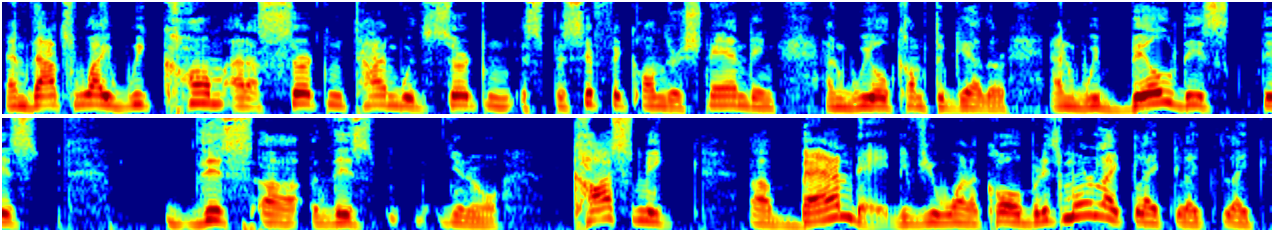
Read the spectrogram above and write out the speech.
And that's why we come at a certain time with certain specific understanding and we'll come together and we build this, this, this, uh, this, you know, cosmic uh, band-aid if you want to call it but it's more like like like like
